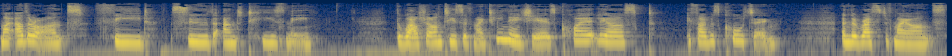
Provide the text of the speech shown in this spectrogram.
My other aunts feed, soothe, and tease me. The Welsh aunties of my teenage years quietly asked if I was courting, and the rest of my aunts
